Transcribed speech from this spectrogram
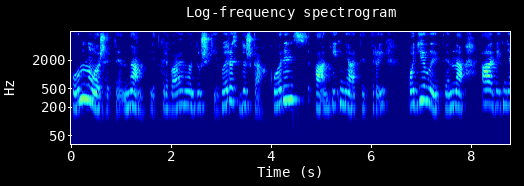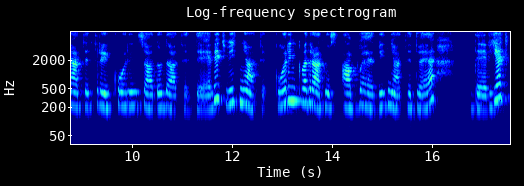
помножити на, відкриваємо дужки, вираз в дужках, корінь з А, відняти 3, поділити на А, відняти 3, корінь з А, додати 9, відняти корінь квадратний з А, Б, відняти Д, 9, Е,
